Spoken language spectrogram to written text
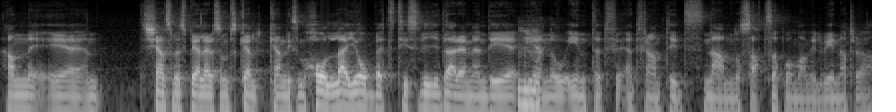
han är en, känns som en spelare som ska, kan liksom hålla jobbet tills vidare men det är nog inte ett, ett framtidsnamn att satsa på om man vill vinna tror jag.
